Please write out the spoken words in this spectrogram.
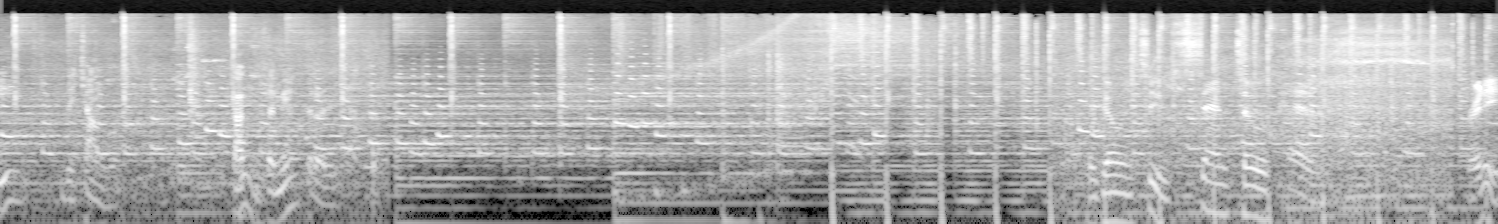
Y de chango. Cactus también, pero de We're going to Santo Pez. Pretty.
